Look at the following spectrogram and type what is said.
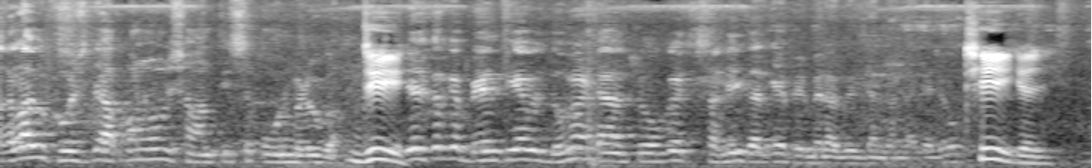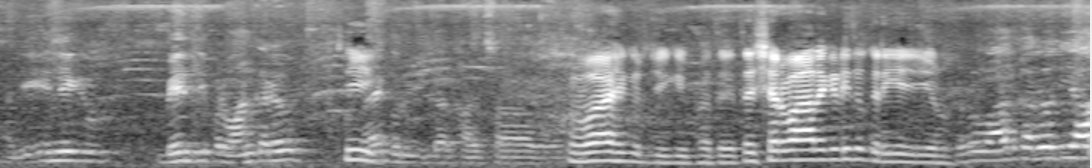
ਅਗਲਾ ਵੀ ਖੁਸ਼ ਤੇ ਆਪਾਂ ਨੂੰ ਵੀ ਸ਼ਾਂਤੀ ਸਕੂਨ ਮਿਲੂਗਾ। ਜੀ। ਇਸ ਕਰਕੇ ਬੇਨਤੀ ਹੈ ਵੀ ਦੋਵੇਂ ਟਾਈਮ ਚੋ ਕੇ ਤਸੱਲੀ ਕਰਕੇ ਫਿਰ ਮੇਰਾ ਵੀਰ ਡੰਗਰ ਲੈ ਕੇ ਜਾਓ। ਠੀਕ ਹੈ ਜੀ। ਹਾਂਜੀ ਇੰਨੀ ਕੁ ਬੇਨਤੀ ਪ੍ਰਵਾਨ ਕਰਿਓ। ਠੀਕ। ਵਾਹਿਗੁਰੂ ਜੀ ਕਾ ਖਾਲਸਾ ਵਾਹਿਗੁਰੂ। ਜੀ ਕੀ ਫਤਿਹ। ਤੇ ਸ਼ੁਰੂਆਤ ਕਿਹੜੀ ਤੋਂ ਕਰੀਏ ਜੀ ਹੁਣ? ਸ਼ੁਰੂਆਤ ਕਰੋ ਜੀ ਆ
